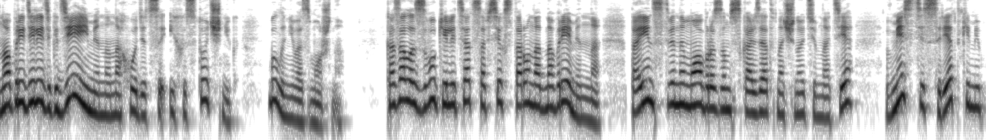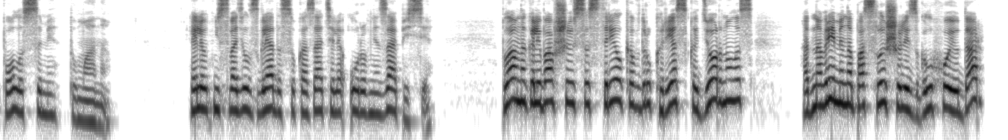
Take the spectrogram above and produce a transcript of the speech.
Но определить, где именно находится их источник, было невозможно. Казалось, звуки летят со всех сторон одновременно, таинственным образом скользят в ночной темноте вместе с редкими полосами тумана. Эллиот не сводил взгляда с указателя уровня записи. Плавно колебавшаяся стрелка вдруг резко дернулась, одновременно послышались глухой удар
